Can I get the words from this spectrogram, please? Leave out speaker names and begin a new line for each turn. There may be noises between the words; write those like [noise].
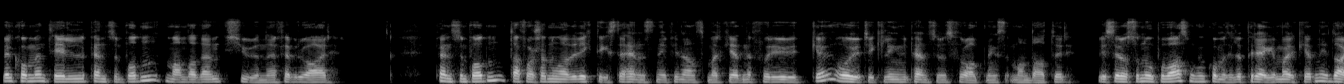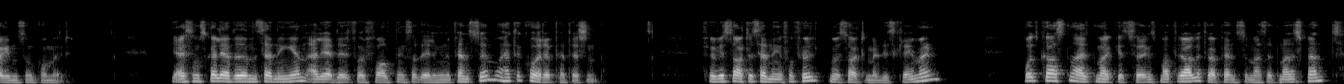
Velkommen til Pensumpodden mandag den 20. februar. Pensumpodden tar for seg noen av de viktigste hendelsene i finansmarkedene forrige uke og utviklingen i Pensums forvaltningsmandater. Vi ser også noe på hva som kan komme til å prege markedene i dagene som kommer. Jeg som skal lede denne sendingen er leder for forvaltningsavdelingen i Pensum og heter Kåre Pettersen. Før vi starter sendingen for fullt, må vi starte med disclaimeren. Podcasten er et markedsføringsmateriale fra Pensum Asset Management.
